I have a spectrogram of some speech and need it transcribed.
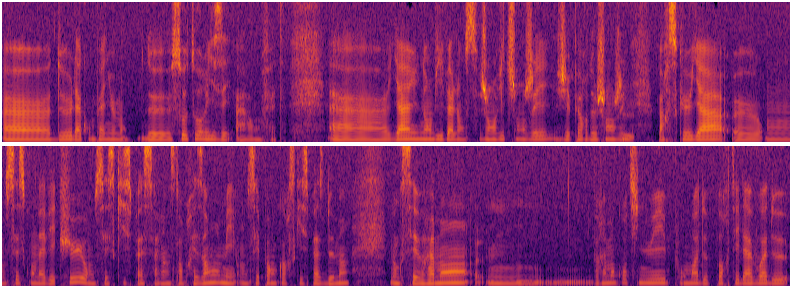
de l'accompagnement, de s'autoriser à en fait. Il euh, y a une ambivalence. J'ai envie de changer, j'ai peur de changer. Mm. Parce qu'il y a, euh, on sait ce qu'on a vécu, on sait ce qui se passe à l'instant présent, mais on ne sait pas encore ce qui se passe demain. Donc c'est vraiment, euh, vraiment continuer pour moi de porter la voix de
